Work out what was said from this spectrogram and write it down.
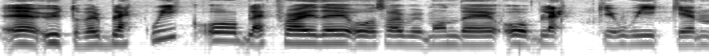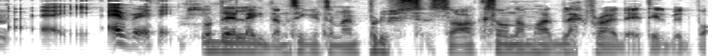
Eh, utover Black Week og Black Friday og Cyber Monday og Black Weekend, eh, everything. Og det legger de sikkert som en plussak som de har Black Friday-tilbud på.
